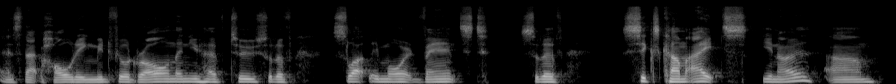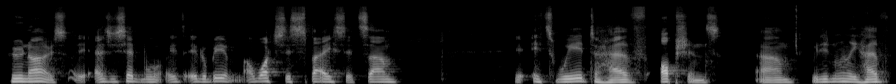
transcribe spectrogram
as that holding midfield role, and then you have two sort of slightly more advanced sort of six come eights. You know, um, who knows? As you said, well, it, it'll be. I watch this space. It's um, it, it's weird to have options. Um, we didn't really have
